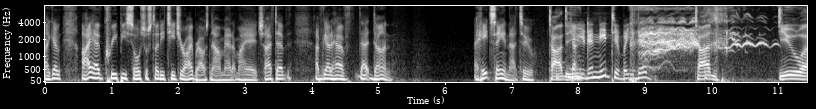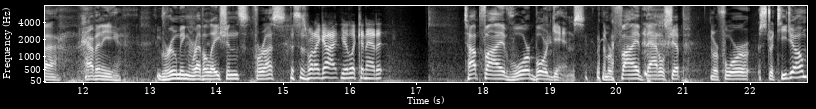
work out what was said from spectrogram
I have, I have creepy social study teacher eyebrows now, man. At my age, I have to have, I've got to have that done. I hate saying that too. Todd, do You you, didn't need to, but you did. Todd, do you uh, have any grooming revelations for us? This is what I got. You're looking at it. Top five war board games. Number five, Battleship. Number four, Stratego.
